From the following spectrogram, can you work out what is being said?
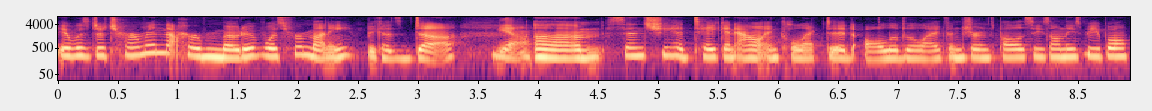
It was determined that her motive was for money, because duh. Yeah. Um, since she had taken out and collected all of the life insurance policies on these people,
